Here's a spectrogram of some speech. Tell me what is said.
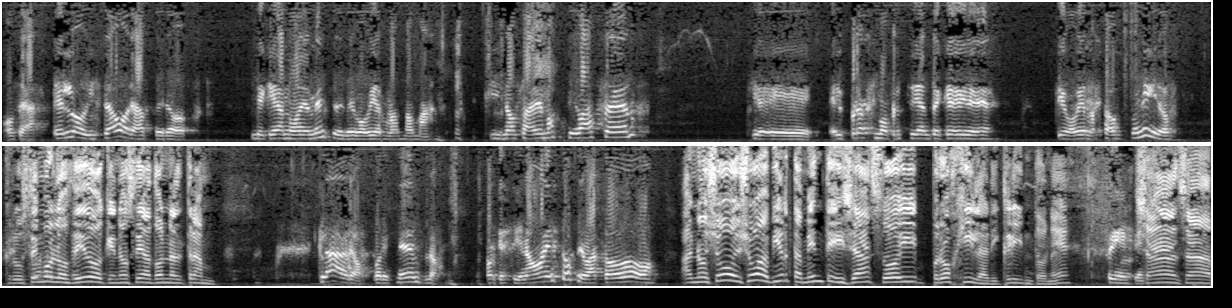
o sea, él lo dice ahora, pero le quedan nueve meses de gobierno nomás. Y no sabemos qué va a hacer que el próximo presidente que, que gobierna Estados Unidos. Crucemos los dedos que no sea Donald Trump. Claro, por ejemplo. Porque si no, esto se va todo Ah, no, yo, yo abiertamente ya soy pro Hillary Clinton, ¿eh? Sí, Ya, ya.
